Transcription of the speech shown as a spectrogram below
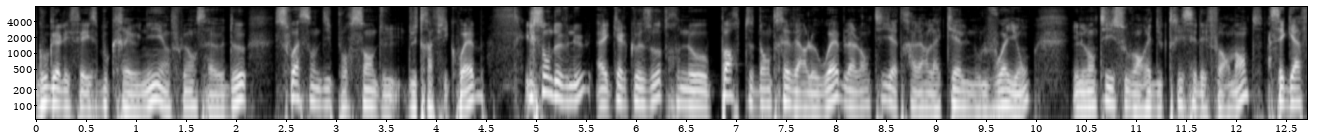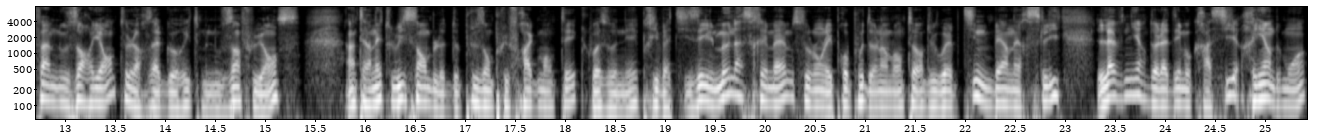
Google et Facebook réunis influencent à eux deux 70% du, du trafic web. Ils sont devenus, avec quelques autres, nos portes d'entrée vers le web, la lentille à travers laquelle nous le voyons, une lentille souvent réductrice et déformante. Ces GAFAM nous orientent, leurs algorithmes nous influencent. Internet, lui, semble de plus en plus fragmenté, cloisonné, privatisé. Il menacerait même, selon les propos de l'inventeur du web Tim Berners-Lee, l'avenir de la démocratie, rien de moins.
